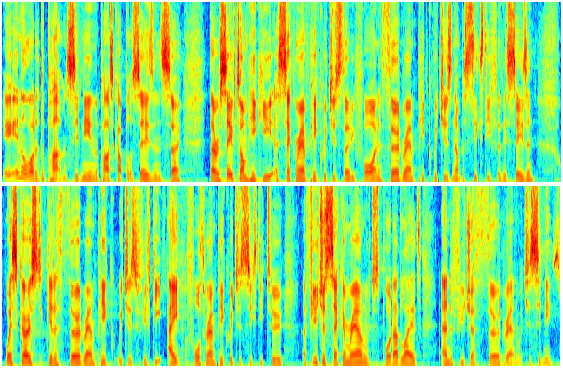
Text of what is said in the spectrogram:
in a lot of departments, Sydney, in the past couple of seasons. So they received Tom Hickey, a second round pick, which is 34, and a third round pick, which is number 60 for this season. West Coast get a third round pick, which is 58, a fourth round pick, which is 62, a future second round, which is Port Adelaide's, and a future third round, which is Sydney's.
